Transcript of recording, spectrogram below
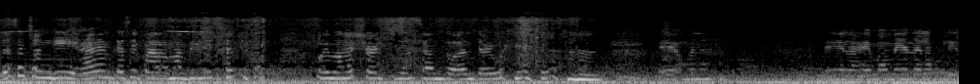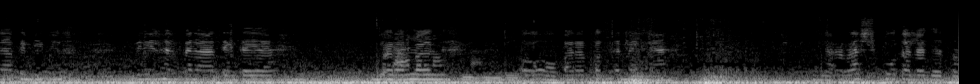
sa Tianggian kasi para mabilis. May mga shorts din sando, underwear. Kaya mo na. Kaya lang, eh, mamaya na lang uli natin bibil. Binilhan pa natin, kaya para pag, oo, para pag ano niya, na-rush po talaga to.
